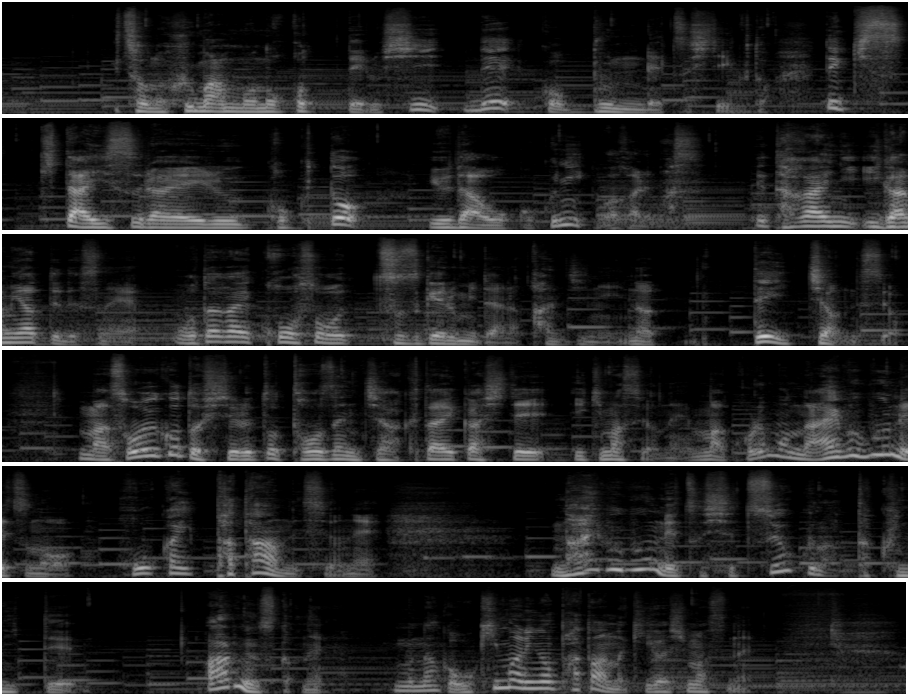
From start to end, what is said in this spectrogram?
その不満も残ってるしでこう分裂していくと。で北イスラエル国とユダ王国に分かれます。で互いにいがみ合ってですねお互い構想を続けるみたいな感じになっていっちゃうんですよ。まあそういうことしてると当然弱体化していきますよね。まあこれも内部分裂の崩壊パターンですよね。内部分裂して強くなった国ってあるんですかね？もうなんかお決まりのパターンな気がしますね。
